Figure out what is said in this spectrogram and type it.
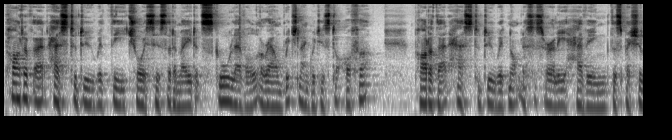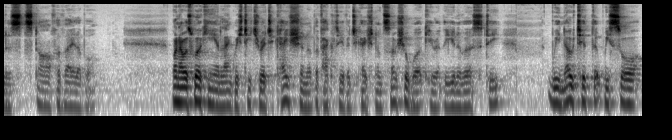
Part of that has to do with the choices that are made at school level around which languages to offer. Part of that has to do with not necessarily having the specialist staff available. When I was working in language teacher education at the Faculty of Education and Social Work here at the university, we noted that we saw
